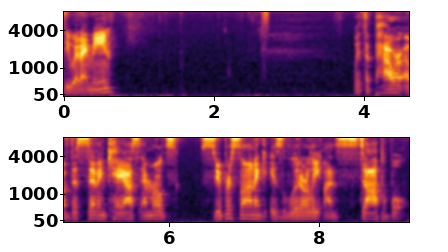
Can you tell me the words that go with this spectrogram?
See what I mean? With the power of the seven Chaos Emeralds, Super Sonic is literally unstoppable.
